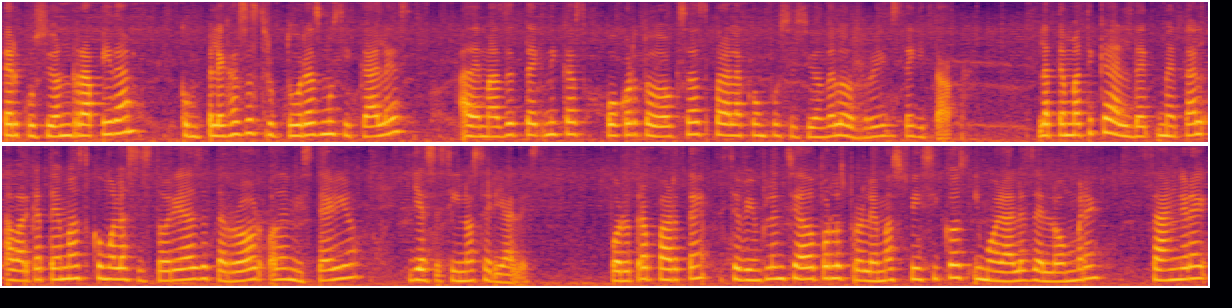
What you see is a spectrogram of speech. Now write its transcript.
percusión rápida, complejas estructuras musicales, además de técnicas poco ortodoxas para la composición de los riffs de guitarra. La temática del death metal abarca temas como las historias de terror o de misterio y asesinos seriales. Por otra parte, se ve influenciado por los problemas físicos y morales del hombre, sangre,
